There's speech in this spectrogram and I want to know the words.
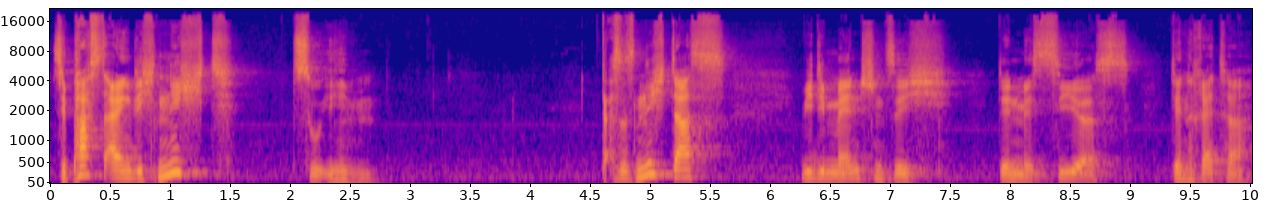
sie passt eigentlich nicht zu ihm. Das ist nicht das, wie die Menschen sich den Messias, den Retter,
